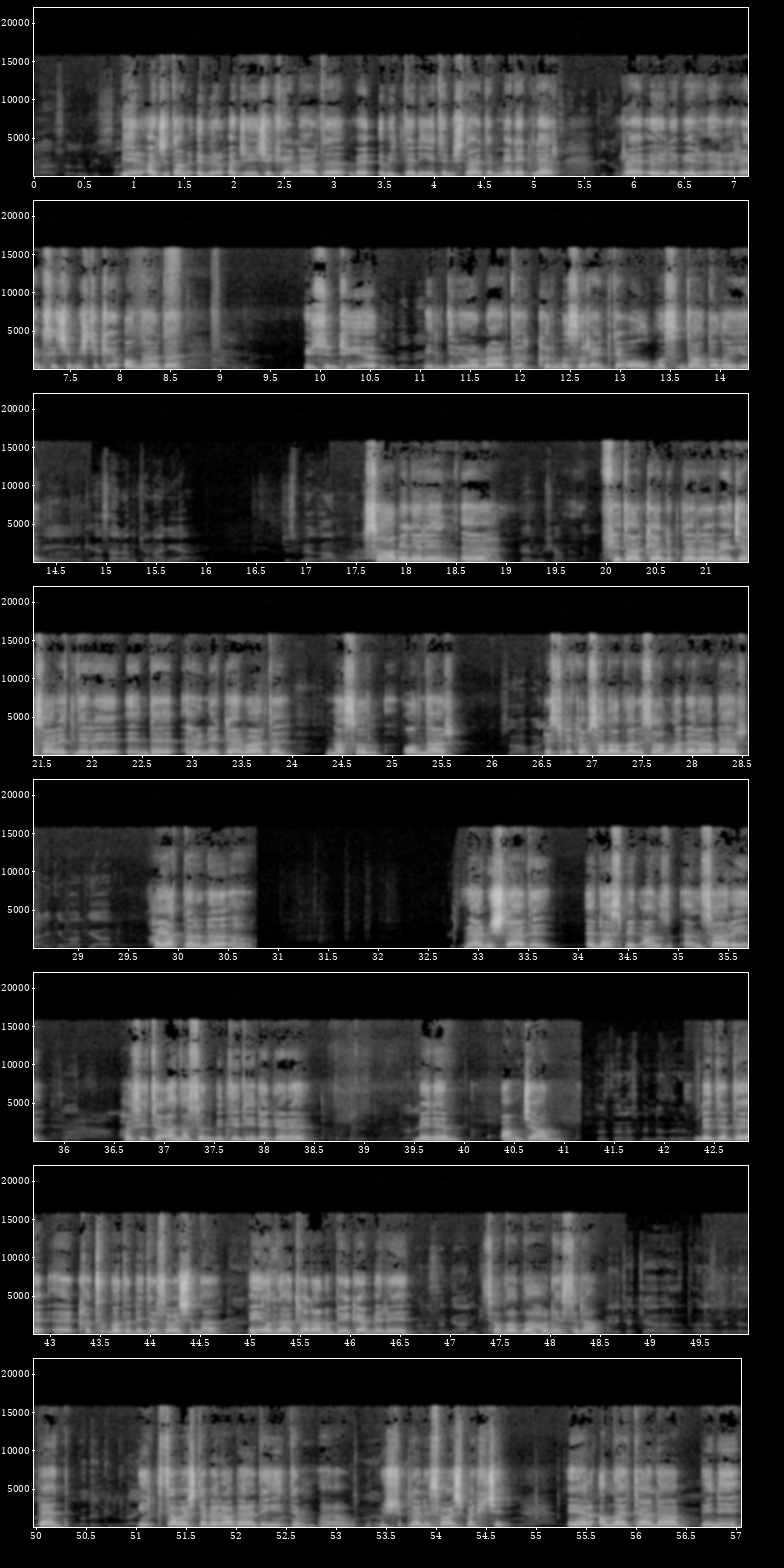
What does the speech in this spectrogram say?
bir acıdan öbür acıyı çekiyorlardı ve ümitlerini yitirmişlerdi. Melekler öyle bir renk seçilmişti ki onlar da üzüntüyü bildiriyorlardı kırmızı renkte olmasından dolayı. Sahabelerin e, fedakarlıkları ve cesaretlerinde örnekler vardı. Nasıl onlar Resul-i Ekrem sallallahu aleyhi ve sellem'le beraber hayatlarını vermişlerdi. Enes bin Ansari Hazreti Enes'in bildirdiğine göre benim amcam Bedir'de e, katılmadı Bedir Savaşı'na. Ey allah Teala'nın peygamberi sallallahu aleyhi ve sellem ben ilk savaşta beraber değildim e, müşriklerle savaşmak için. Eğer allah Teala beni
